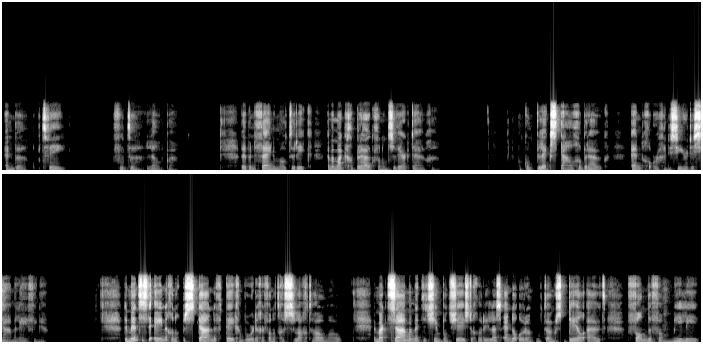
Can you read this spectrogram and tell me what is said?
en we op twee voeten lopen. We hebben een fijne motoriek en we maken gebruik van onze werktuigen. Een complex taalgebruik en georganiseerde samenlevingen. De mens is de enige nog bestaande vertegenwoordiger van het geslacht Homo en maakt samen met de chimpansees, de gorilla's en de orang-oetangs deel uit van de familie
